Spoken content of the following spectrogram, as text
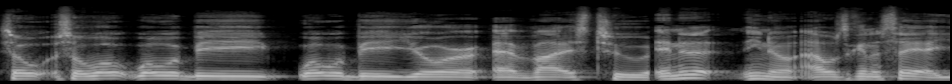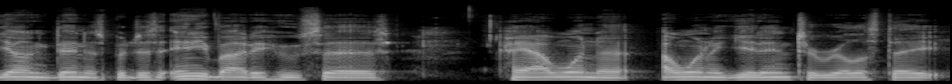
So, so what what would be what would be your advice to? And it, you know, I was gonna say a young dentist, but just anybody who says, "Hey, I wanna I wanna get into real estate,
